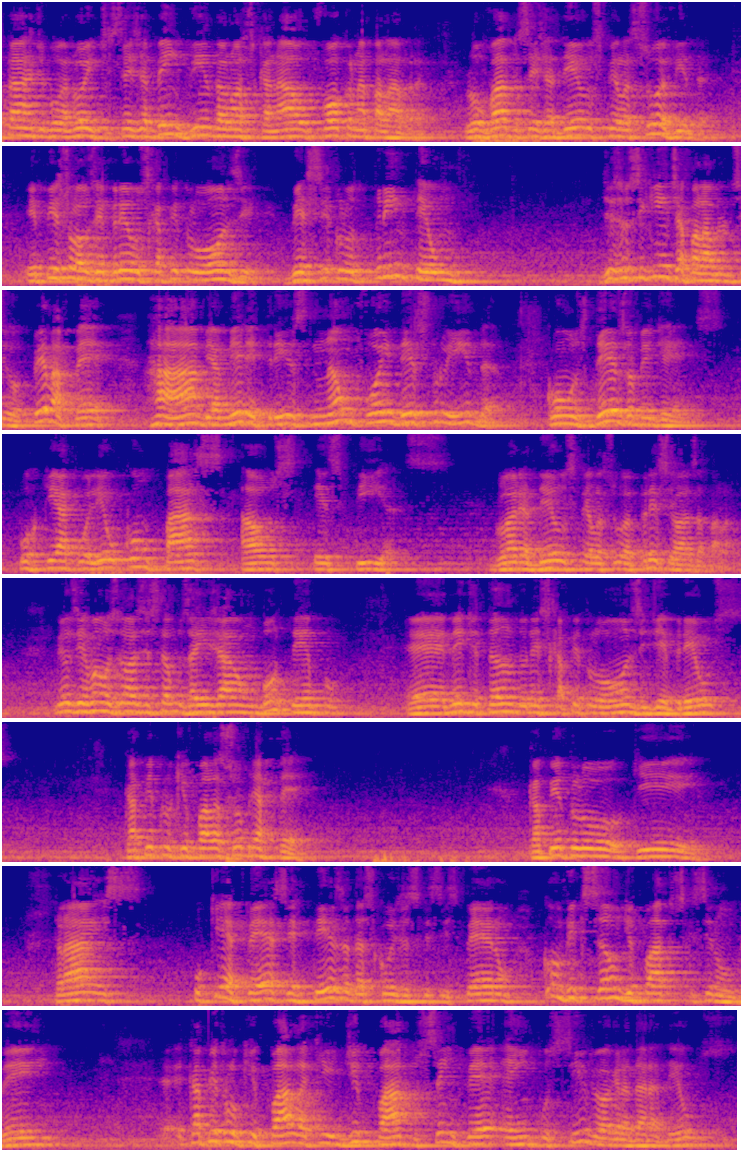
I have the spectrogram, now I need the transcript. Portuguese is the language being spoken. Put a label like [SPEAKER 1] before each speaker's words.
[SPEAKER 1] tarde, boa noite. Seja bem-vindo ao nosso canal Foco na Palavra. Louvado seja Deus pela sua vida. Epístola aos Hebreus, capítulo 11, versículo 31. Diz o seguinte a palavra do Senhor: Pela fé, Raabe, a meretriz, não foi destruída com os desobedientes, porque acolheu com paz aos espias. Glória a Deus pela sua preciosa palavra. Meus irmãos, nós estamos aí já há um bom tempo é, meditando nesse capítulo 11 de Hebreus, capítulo que fala sobre a fé. Capítulo que traz o que é fé, certeza das coisas que se esperam, convicção de fatos que se não veem capítulo que fala que, de fato, sem fé é impossível agradar a Deus.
